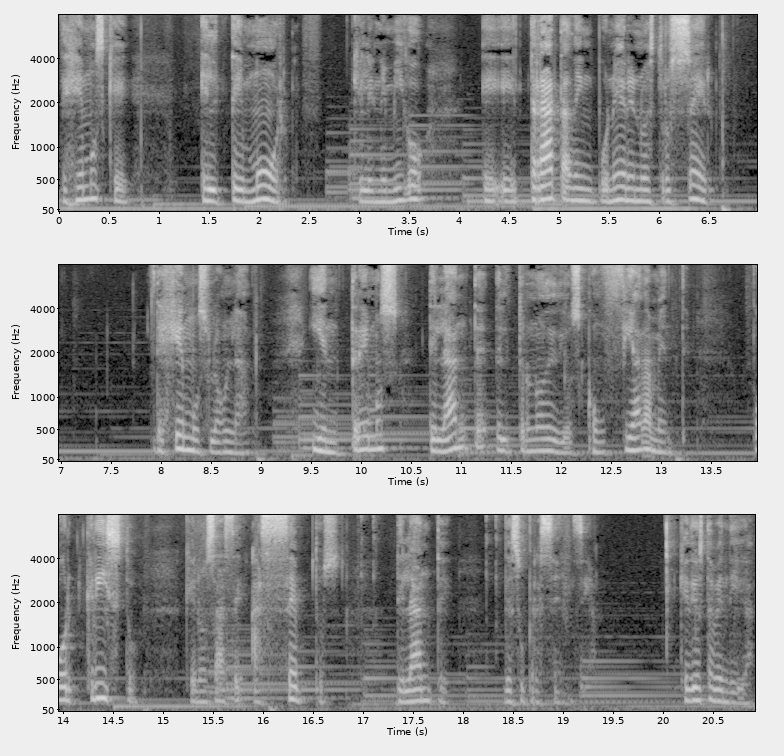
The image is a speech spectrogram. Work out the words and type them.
Dejemos que el temor que el enemigo eh, eh, trata de imponer en nuestro ser, dejémoslo a un lado y entremos delante del trono de Dios confiadamente por Cristo que nos hace aceptos delante de su presencia. Que Dios te bendiga,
